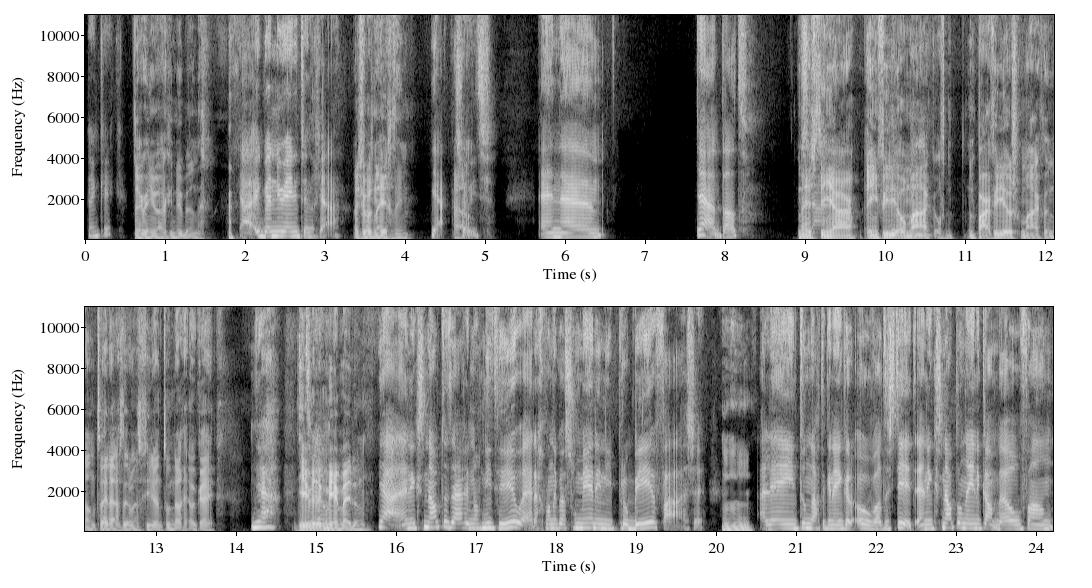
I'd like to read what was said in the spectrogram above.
denk ik. Nee, ik weet niet hoe oud je nu bent. Ja, ik ben nu 21 jaar. Als je was 19. Ja, Ja. zoiets. En ehm, ja, dat. 19 jaar, één video maken of een paar video's gemaakt en dan 2000 euro met video. En toen dacht je, oké, Ja, hier wil ik meer mee doen. ja, en ik snapte het eigenlijk nog niet heel erg, want ik was nog meer in die probeerfase. Mhm. Alleen toen dacht ik in één keer, oh, wat is dit? En ik snapte aan de ene kant wel van...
